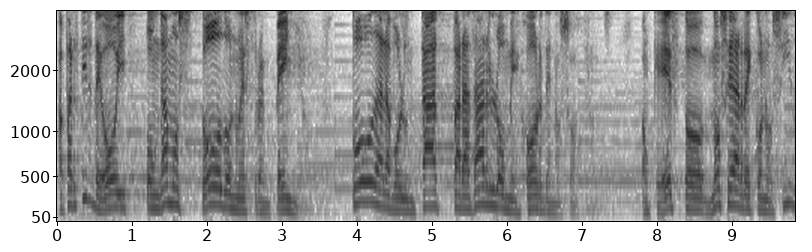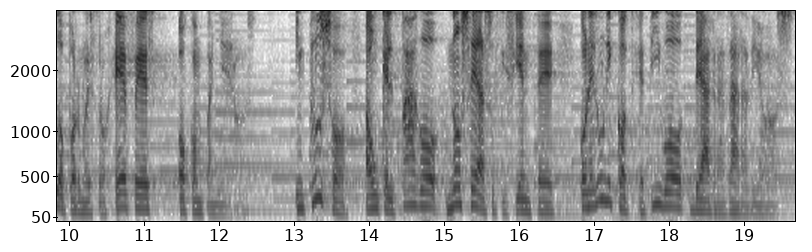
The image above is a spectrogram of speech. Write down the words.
A partir de hoy, pongamos todo nuestro empeño, toda la voluntad para dar lo mejor de nosotros, aunque esto no sea reconocido por nuestros jefes o compañeros. Incluso aunque el pago no sea suficiente con el único objetivo de agradar a Dios.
